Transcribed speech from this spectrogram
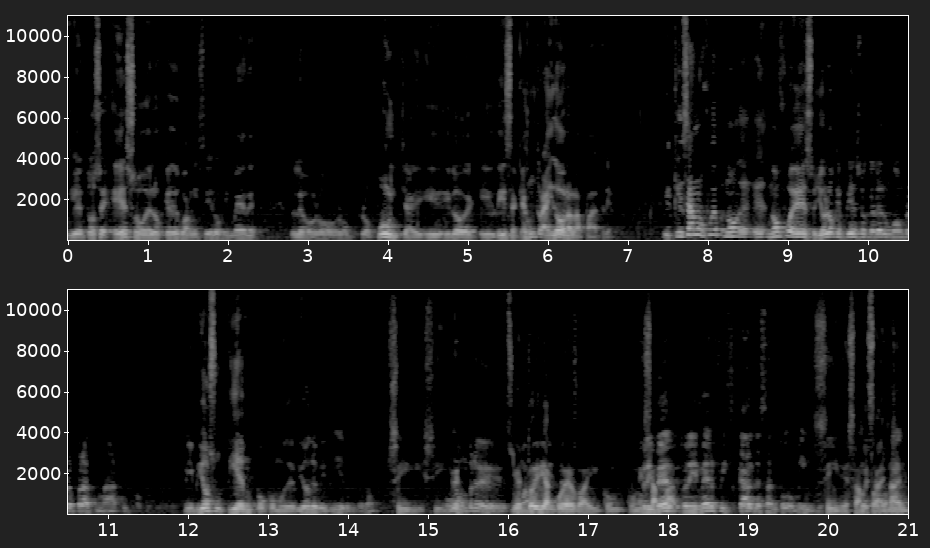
y, entonces eso es lo que Juan Isidro Jiménez lo, lo, puncha y, lo y, dice que es un traidor a la patria. Y quizás no fue, no, eh, eh, no fue eso. Yo lo que pienso es que él era un hombre pragmático. Vivió su tiempo como debió de vivirlo, ¿no? Sí, sí. Un hombre Yo estoy de acuerdo ahí con, con primer, esa parte. Primer fiscal de Santo Domingo. Sí, de Santo Domingo.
